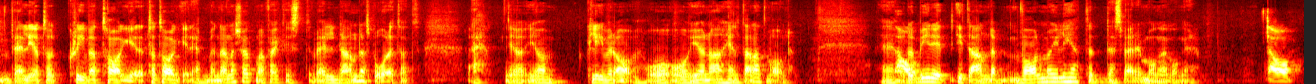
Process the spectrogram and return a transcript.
väljer att ta, kliva tag i det, ta tag i det, men annars att man faktiskt väljer det andra spåret att äh, jag, jag kliver av och, och gör något helt annat val. Eh, ja. Och då blir det lite andra valmöjligheter dessvärre många gånger. Ja,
